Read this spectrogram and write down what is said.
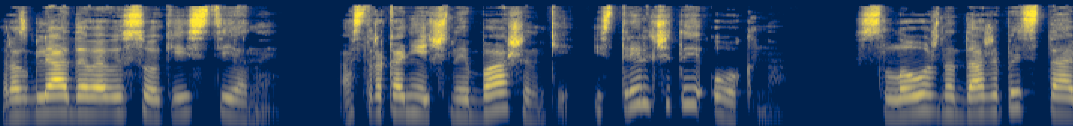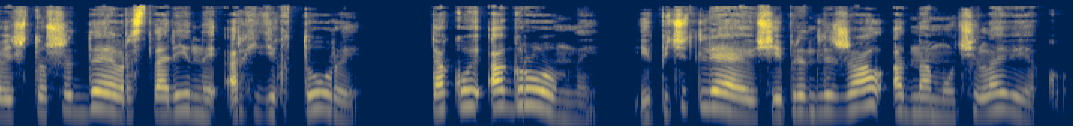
разглядывая высокие стены, остроконечные башенки и стрельчатые окна. Сложно даже представить, что шедевр старинной архитектуры, такой огромный и впечатляющий, принадлежал одному человеку.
